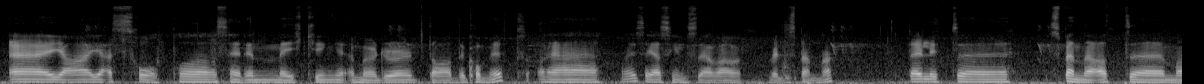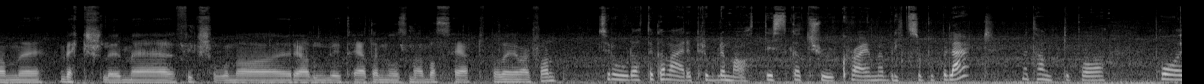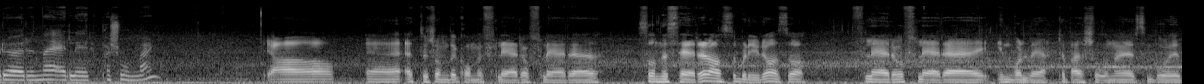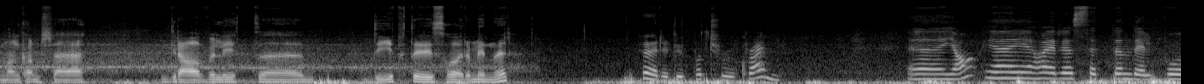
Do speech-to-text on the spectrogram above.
Uh, ja, jeg så på serien 'Making a Murderer' da det kom ut. Og jeg må jeg syns det var veldig spennende. Det er litt eh, spennende at eh, man eh, veksler med fiksjon og realitet, eller noe som er basert på det, i hvert fall. Tror du at det kan være problematisk at true crime er blitt så populært? Med tanke på pårørende eller personvern? Ja, eh, ettersom det kommer flere og flere sånne serier, da, så blir det jo altså flere og flere involverte personer som bor man kanskje graver litt dypt i såre minner. Hører du på true crime? Eh, ja, jeg har sett en del på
